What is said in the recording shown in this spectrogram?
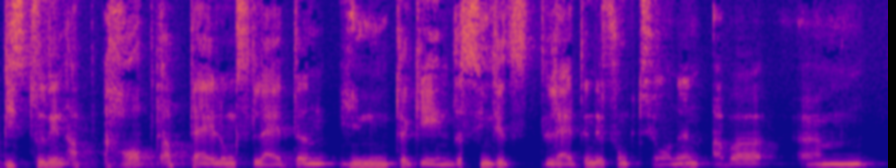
bis zu den Ab Hauptabteilungsleitern hinuntergehen. Das sind jetzt leitende Funktionen, aber ähm,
